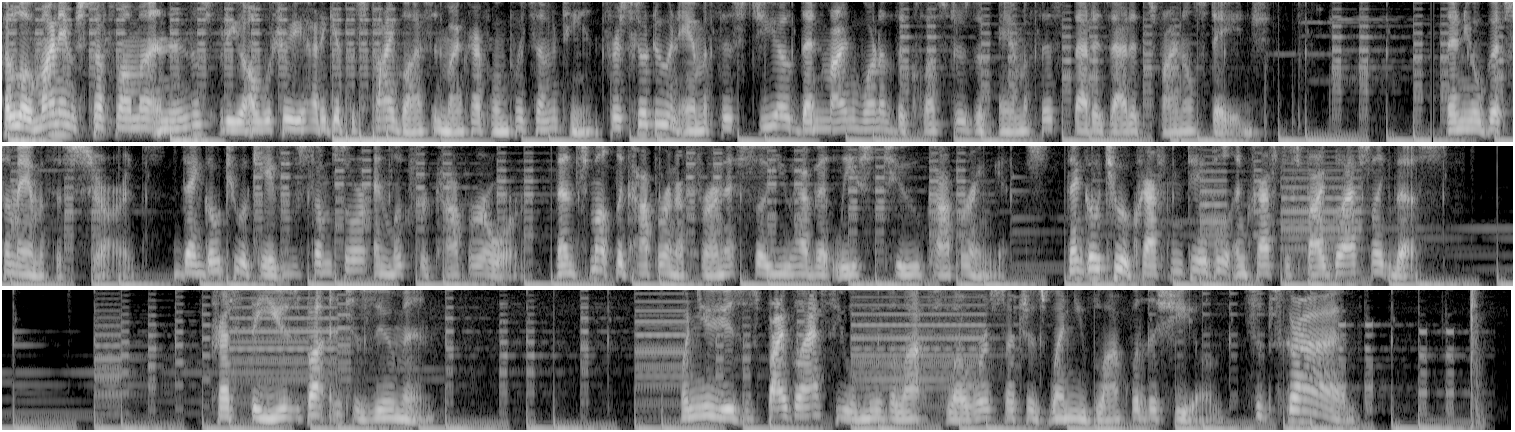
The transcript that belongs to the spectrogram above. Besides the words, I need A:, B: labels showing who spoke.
A: Hello, my name is Tough Llama, and in this video I will show you how to get the Spyglass in Minecraft 1.17. First go to an Amethyst geode, then mine one of the clusters of Amethyst that is at its final stage. Then you'll get some Amethyst shards. Then go to a cave of some sort and look for copper ore. Then smelt the copper in a furnace so you have at least two copper ingots. Then go to a crafting table and craft a spyglass like this. Press the use button to zoom in. When you use a spyglass, you will move a lot slower, such as when you block with a shield. Subscribe!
